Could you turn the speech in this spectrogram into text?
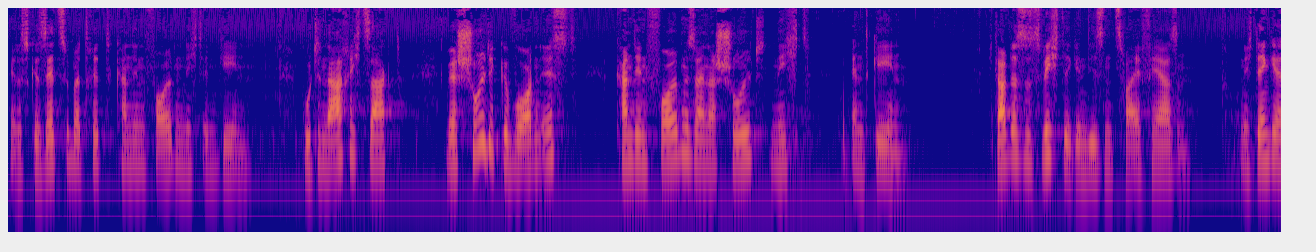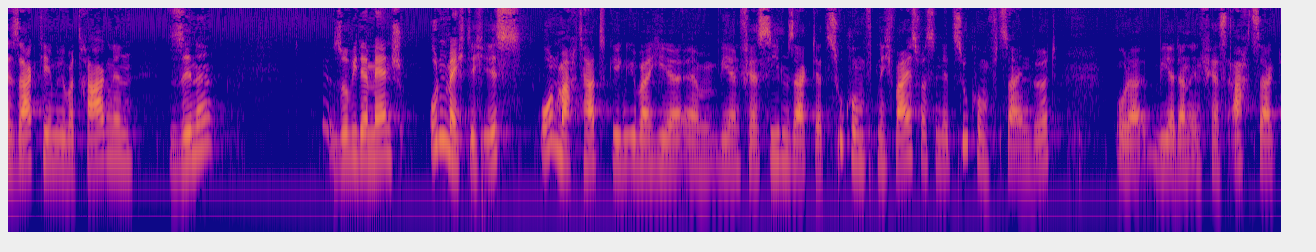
Wer das Gesetz übertritt, kann den Folgen nicht entgehen. Gute Nachricht sagt, wer schuldig geworden ist, kann den Folgen seiner Schuld nicht entgehen. Ich glaube, das ist wichtig in diesen zwei Versen. Und ich denke, er sagt hier im übertragenen Sinne, so wie der Mensch unmächtig ist, Ohnmacht hat gegenüber hier, ähm, wie er in Vers 7 sagt, der Zukunft, nicht weiß, was in der Zukunft sein wird, oder wie er dann in Vers 8 sagt,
